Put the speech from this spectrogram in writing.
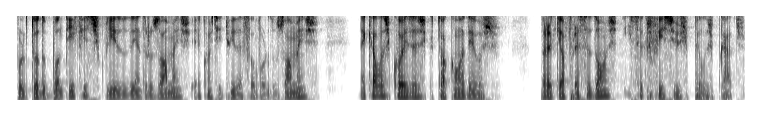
porque todo o pontífice escolhido dentre os homens é constituído a favor dos homens, naquelas coisas que tocam a Deus, para que ofereça dons e sacrifícios pelos pecados.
